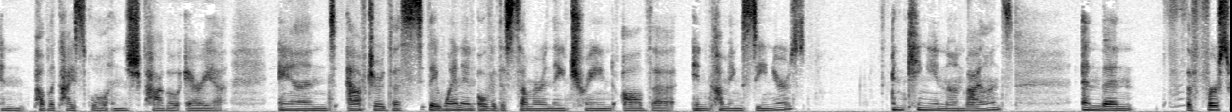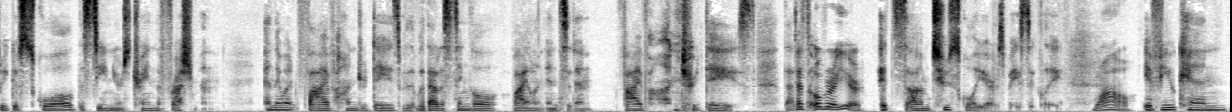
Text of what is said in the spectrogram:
in public high school in the Chicago area. And after this, they went in over the summer and they trained all the incoming seniors in Kingian nonviolence. And then the first week of school, the seniors trained the freshmen. And they went 500 days without a single violent incident. 500 days. That's, That's like, over a year. It's um, two school years, basically. Wow. If you can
